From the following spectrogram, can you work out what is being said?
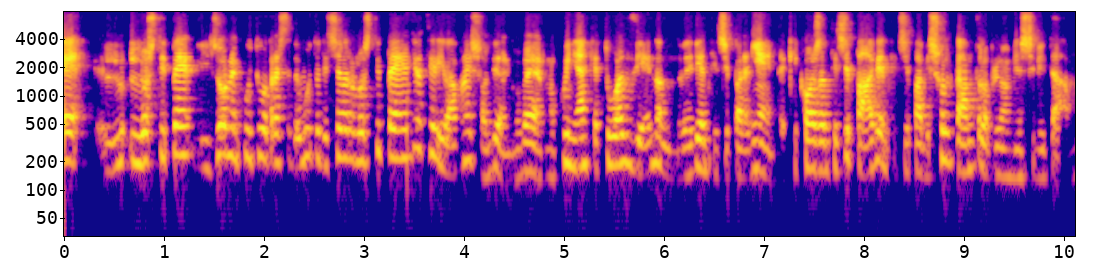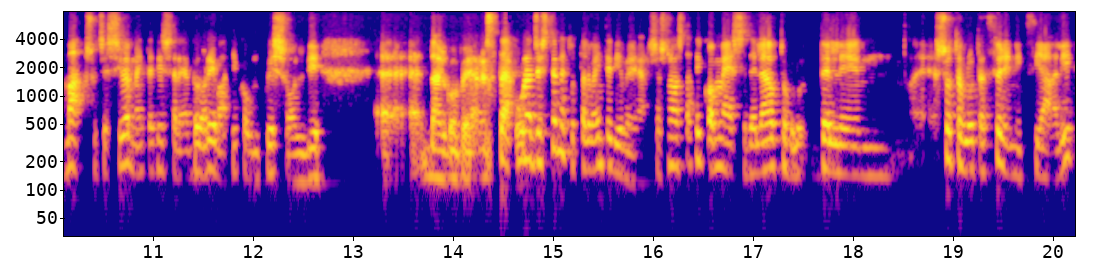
e il giorno in cui tu avresti dovuto ricevere lo stipendio ti arrivavano i soldi dal governo, quindi anche tu azienda non dovevi anticipare niente. Che cosa anticipavi? Anticipavi soltanto la prima mensilità, ma successivamente ti sarebbero arrivati comunque i soldi eh, dal governo. È stata una gestione totalmente diversa, sono state commesse delle, auto, delle mh, mm, sottovalutazioni iniziali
